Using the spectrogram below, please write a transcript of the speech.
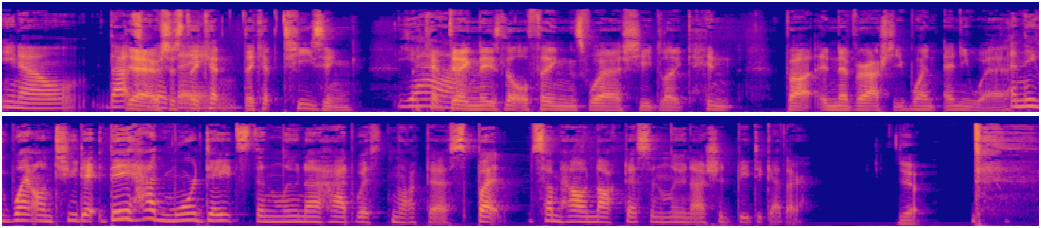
you know, that yeah sort it was just they kept they kept teasing yeah. They kept doing these little things where she'd like hint, but it never actually went anywhere. and they went on two dates. They had more dates than Luna had with Noctis, but somehow Noctis and Luna should be together. yep.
